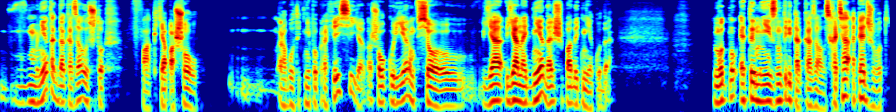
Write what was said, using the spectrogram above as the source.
мне тогда казалось, что фак, я пошел работать не по профессии, я пошел курьером, все, я, я на дне, дальше падать некуда. Вот ну, это мне изнутри так казалось. Хотя, опять же, вот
